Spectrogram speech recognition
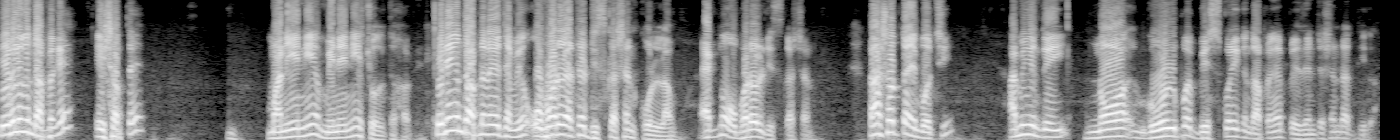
এগুলো কিন্তু আপনাকে এই সপ্তাহে মানিয়ে নিয়ে, মেনে নিয়ে চলতে হবে। এটা কিন্তু আপনাদের কাছে আমি ওভারঅল একটা ডিসকাশন করলাম, একদম ওভারঅল ডিসকাশন তা সত্ত্বেও আমি বলছি, আমি কিন্তু এই ন গোল উপর বেস করে কিন্তু আপনাকে প্রেজেন্টেশনটা দিলাম।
